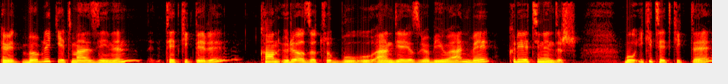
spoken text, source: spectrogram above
Evet, böbrek yetmezliğinin tetkikleri kan üre azatu BUN diye yazılıyor BUN ve kreatinindir. Bu iki tetkikte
